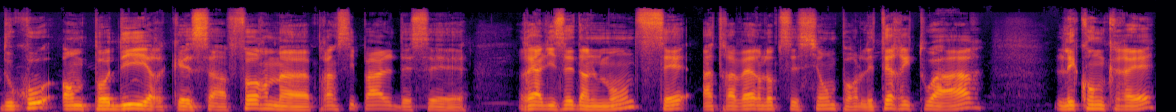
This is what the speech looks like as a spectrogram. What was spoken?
Du coup, on peut dire que sa forme euh, principale de se réaliser dans le monde, c'est à travers l'obsession pour les territoires, les concrets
